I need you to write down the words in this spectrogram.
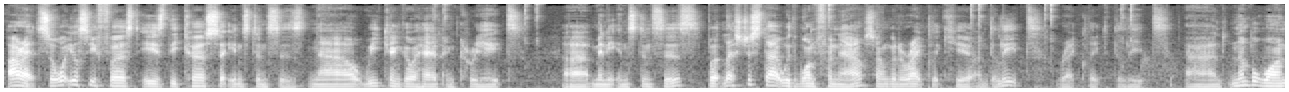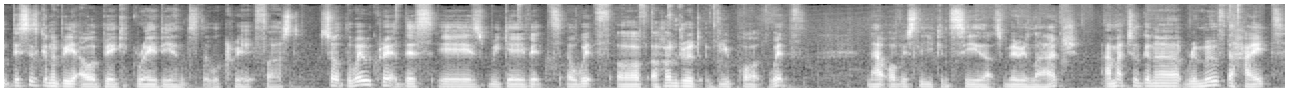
Alright, so what you'll see first is the cursor instances. Now we can go ahead and create uh, many instances, but let's just start with one for now. So I'm going to right click here and delete, right click, delete. And number one, this is going to be our big gradient that we'll create first. So the way we created this is we gave it a width of 100 viewport width. Now obviously you can see that's very large. I'm actually going to remove the height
